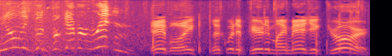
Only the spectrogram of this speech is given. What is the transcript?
The only good book ever written! Hey, boy, look what appeared in my magic drawer.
